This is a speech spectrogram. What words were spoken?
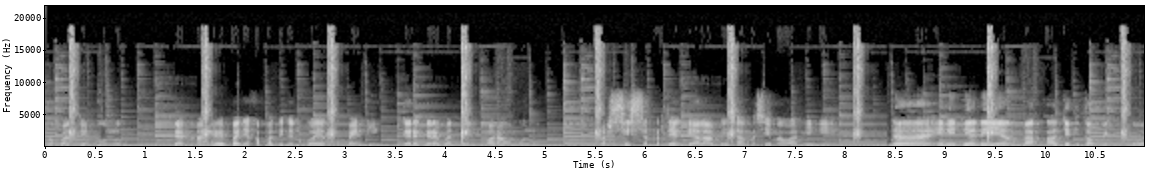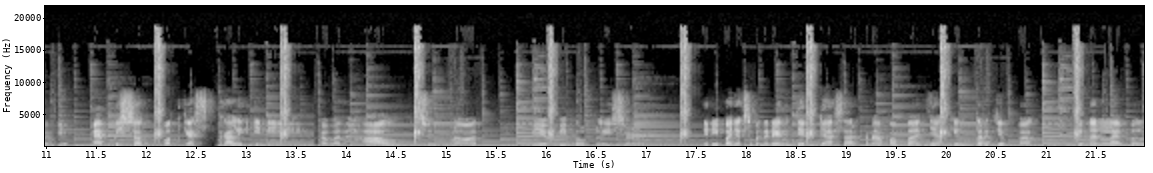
ngebantuin mulu dan akhirnya banyak kepentingan gue yang kepending gara-gara bantuin orang mulu. Persis seperti yang dialami sama si Mawar ini. Nah, ini dia nih yang bakal jadi topik gue di episode podcast kali ini about how to not be a people pleaser. Jadi banyak sebenarnya yang jadi dasar kenapa banyak yang terjebak dengan label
